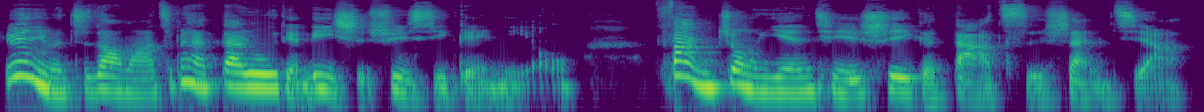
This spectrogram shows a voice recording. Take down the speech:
因为你们知道吗？这边还带入一点历史讯息给你哦。范仲淹其实是一个大慈善家，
